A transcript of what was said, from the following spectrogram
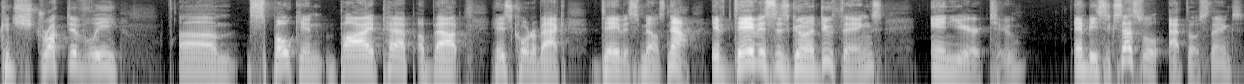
constructively um, spoken by Pep about his quarterback, Davis Mills. Now, if Davis is going to do things in year two and be successful at those things,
